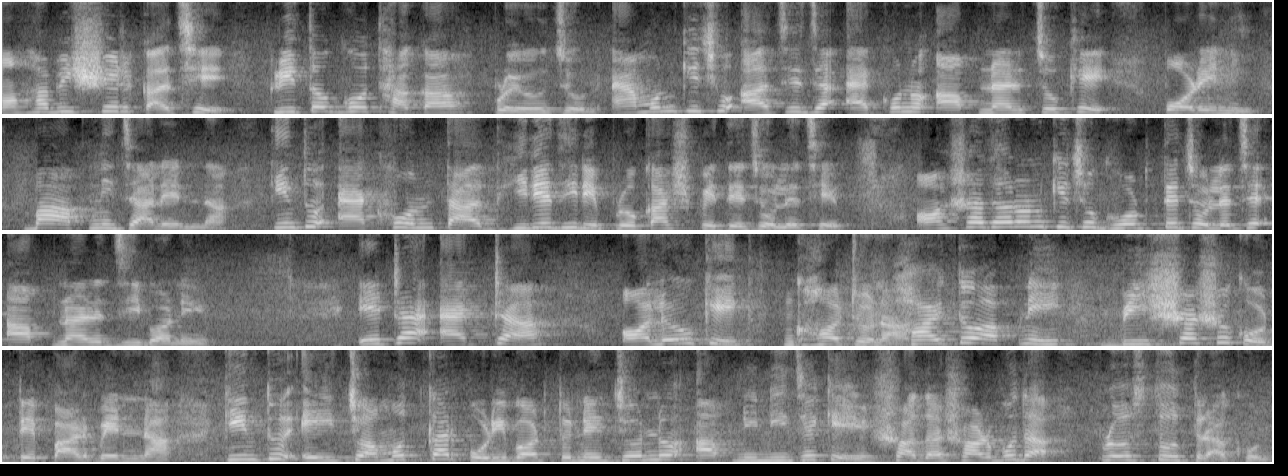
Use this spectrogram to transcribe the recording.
মহাবিশ্বের কাছে কৃতজ্ঞ থাকা প্রয়োজন। এমন কিছু আছে যা এখনও আপনার চোখে পড়েনি বা আপনি জানেন না, কিন্তু এখন তা ধীরে ধীরে প্রকাশ পেতে চলেছে। অসাধারণ কিছু ঘটতে চলেছে আপনার জীবনে। এটা একটা অলৌকিক ঘটনা। হয়তো আপনি বিশ্বাসও করতে পারবেন না। কিন্তু এই চমৎকার পরিবর্তনের জন্য আপনি নিজেকে সদা সর্বদা প্রস্তুত রাখুন।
